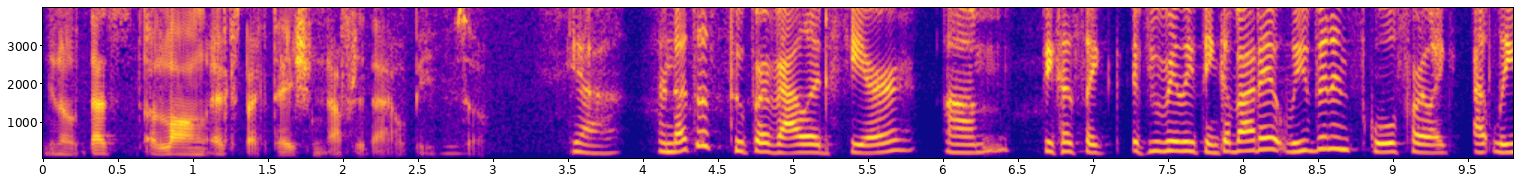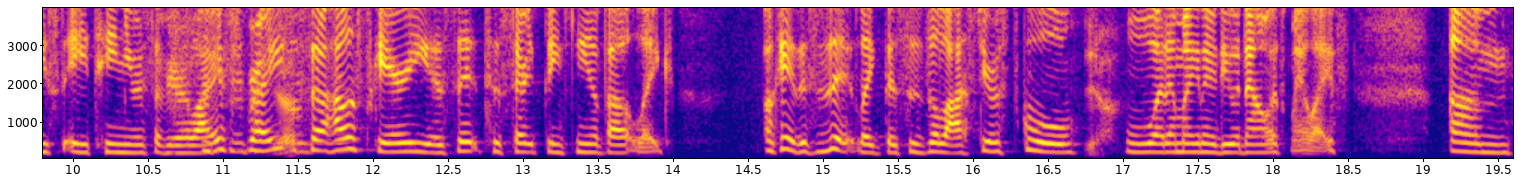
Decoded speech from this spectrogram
you know that's a long expectation after that will be mm-hmm. so yeah and that's a super valid fear. Um, because like if you really think about it we've been in school for like at least 18 years of your life right yeah. so how scary is it to start thinking about like okay this is it like this is the last year of school yeah. what am i going to do now with my life um,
